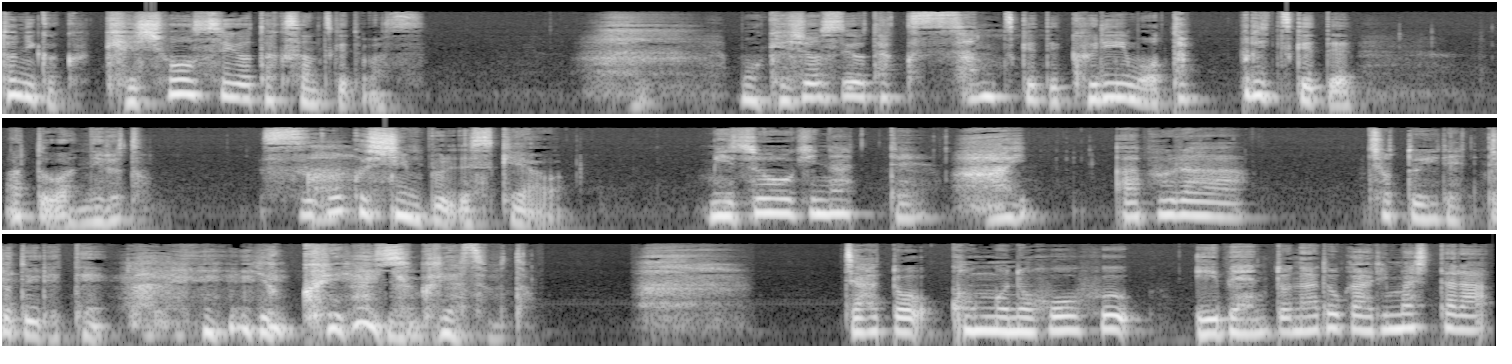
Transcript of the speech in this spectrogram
とにかく化粧水をたくさんつけてます。もう化粧水をたくさんつけて、クリームをたっぷりつけて、あとは寝ると。すごくシンプルです、ケアは。水を補って、はい。油、ちょっと入れて。ちょっと入れて、ゆっくり休むゆっくり休むと。じゃあ、あと、今後の抱負、イベントなどがありましたら、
